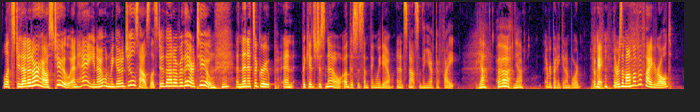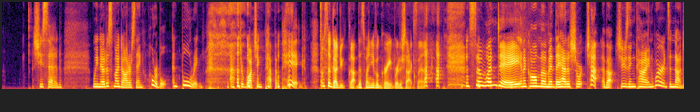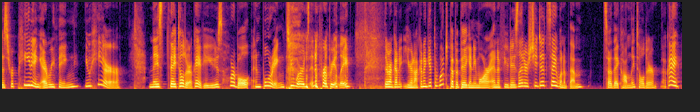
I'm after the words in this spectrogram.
let's do that at our house too. And hey, you know, when we go to Jill's house, let's do that over there too. Mm-hmm. And then it's a group and the kids just know, oh, this is something we do. And it's not something you have to fight. yeah, Ugh. yeah. Everybody get on board. Okay. there was a mom of a five year old. She said, We noticed my daughter saying horrible and boring after watching Peppa Pig. I'm so glad you got this one. You have a great British accent. so one day, in a calm moment, they had a short chat about choosing kind words and not just repeating everything you hear. And they they told her, okay, if you use horrible and boring two words inappropriately, they're not gonna you're not gonna get to watch Peppa Pig anymore. And a few days later, she did say one of them. So they calmly told her, okay.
